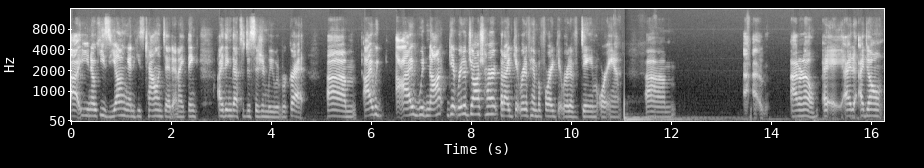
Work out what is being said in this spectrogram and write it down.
uh, you know he's young and he's talented and i think i think that's a decision we would regret um, i would i would not get rid of josh hart but i'd get rid of him before i'd get rid of dame or ant um, I, I, don't know I, I, I don't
